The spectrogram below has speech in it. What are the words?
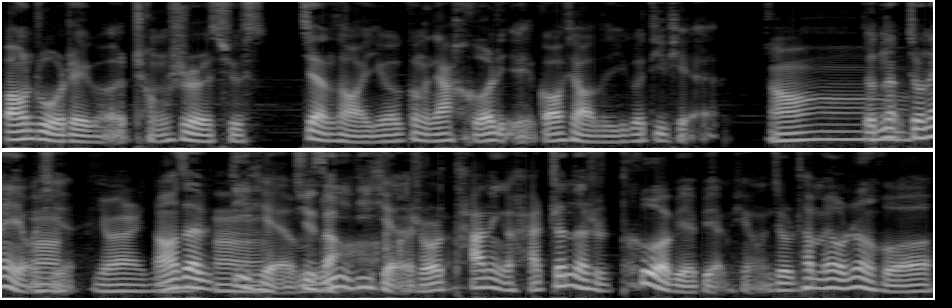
帮助这个城市去建造一个更加合理高效的一个地铁。哦，就那就那游戏有点。然后在地铁迷你地铁的时候，它那个还真的是特别扁平，就是它没有任何，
